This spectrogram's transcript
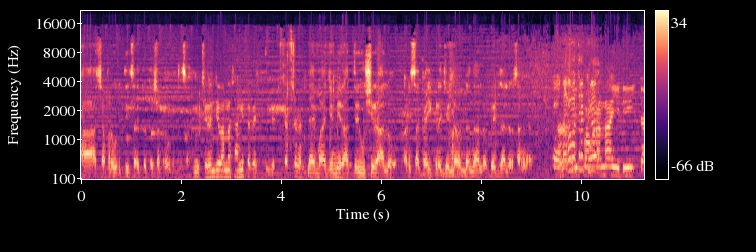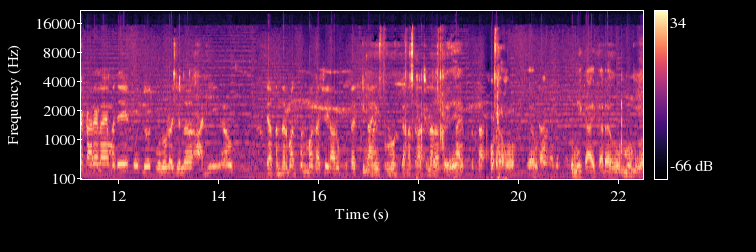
हा अशा प्रवृत्तीचा आहे तो तशा प्रवृत्तीचा आहे. तुम्ही चिरंजीवांना सांगितलं काय? म्हणजे चर्चा झाली. नाही माझे मी रात्री उशिरा आलो आणि सकाळी इकडे झेंडावंदन आलो भेट झाल्यावर सांगणार. अं, दादा मात्र खरं पवारांना ईडीच्या कार्यालयामध्ये दोन दिवस बोलवलं गेलं आणि अ, त्या संदर्भात पण मग असे आरोप होतात की जाणीवपूर्वक त्यांना त्रास दिला जातोय. साहेब सुद्धा हो एवढा. तुम्ही काय करा हो, म-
